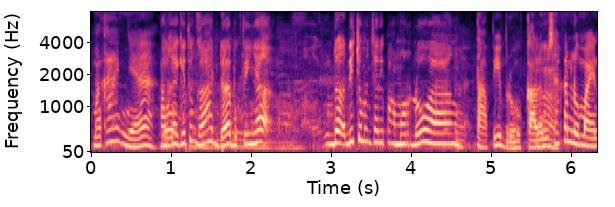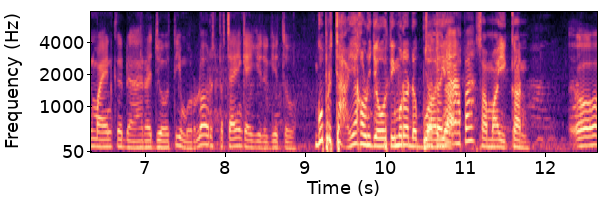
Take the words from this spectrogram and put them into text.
makanya. hal kayak gitu nggak ada buktinya udah dia cuma cari pamor doang Eh, Tapi bro, kalau Heeh. misalkan lu main-main ke daerah Jawa Timur, lu harus percaya kayak gitu-gitu. gue percaya kalau Jawa Timur ada Contohnya buaya apa? sama ikan Oh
